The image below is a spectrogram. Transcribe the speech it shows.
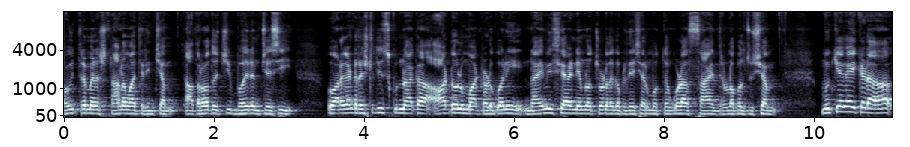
పవిత్రమైన స్నానం ఆచరించాం. ఆ తర్వాత వచ్చి భోజనం చేసి ఓ అరగంట రెస్ట్ తీసుకున్నాక ఆటోలు మాట్లాడుకొని నైమిశారణ్యంలో చూడదగ్గ ప్రదేశాలు మొత్తం కూడా సాయంత్రం లోపల చూసాం ముఖ్యంగా ఇక్కడ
